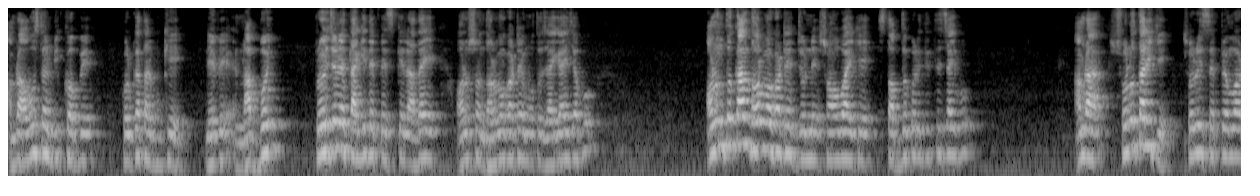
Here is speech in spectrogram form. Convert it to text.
আমরা অবস্থান বিক্ষোভে কলকাতার বুকে নেবে, নামবই। প্রয়োজনে তাগিদে পেস্কেল আদায়ে অনশন ধর্মঘটের মতো জায়গায় যাব। অনন্তকাল ধর্মঘটের জন্য সমবায়কে স্তব্ধ করে দিতে চাইব। আমরা ষোলো তারিখে, ষোলোই সেপ্টেম্বর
